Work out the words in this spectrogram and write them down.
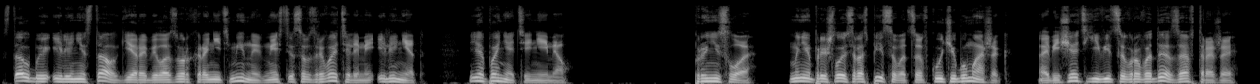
Стал бы или не стал Гера Белозор хранить мины вместе со взрывателями или нет, я понятия не имел. Пронесло. Мне пришлось расписываться в куче бумажек. Обещать явиться в РОВД завтра же.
